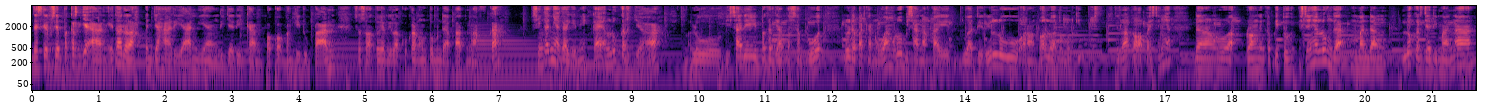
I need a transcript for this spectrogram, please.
deskripsi pekerjaan itu adalah pencaharian yang dijadikan pokok penghidupan sesuatu yang dilakukan untuk mendapat nafkah. Singkatnya kayak gini kayak lu kerja lu bisa di pekerjaan tersebut lu dapatkan uang lu bisa nafkahi dua diri lu orang tua lu atau mungkin istilah atau apa istilahnya dalam ruang lingkup itu. Istilahnya lu nggak memandang lu kerja di mana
